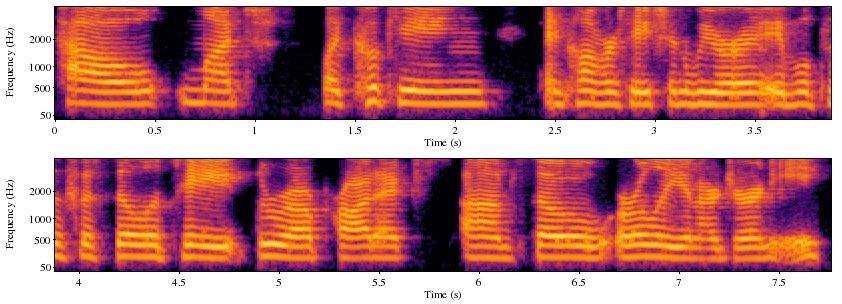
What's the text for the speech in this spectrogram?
how much like cooking and conversation we were able to facilitate through our products um, so early in our journey.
